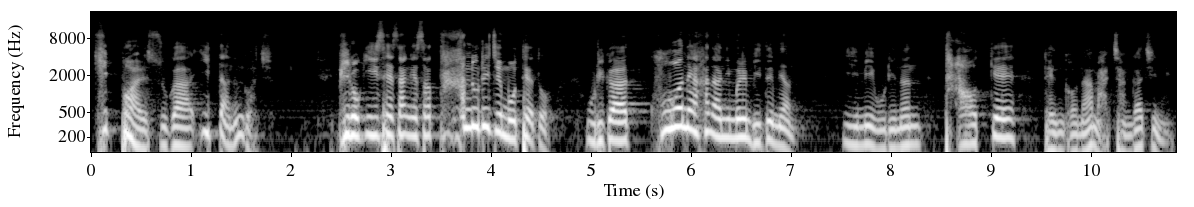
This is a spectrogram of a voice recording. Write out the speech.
기뻐할 수가 있다는 거죠. 비록 이 세상에서 다 누리지 못해도 우리가 구원의 하나님을 믿으면 이미 우리는 다 얻게 된 거나 마찬가지입니다.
